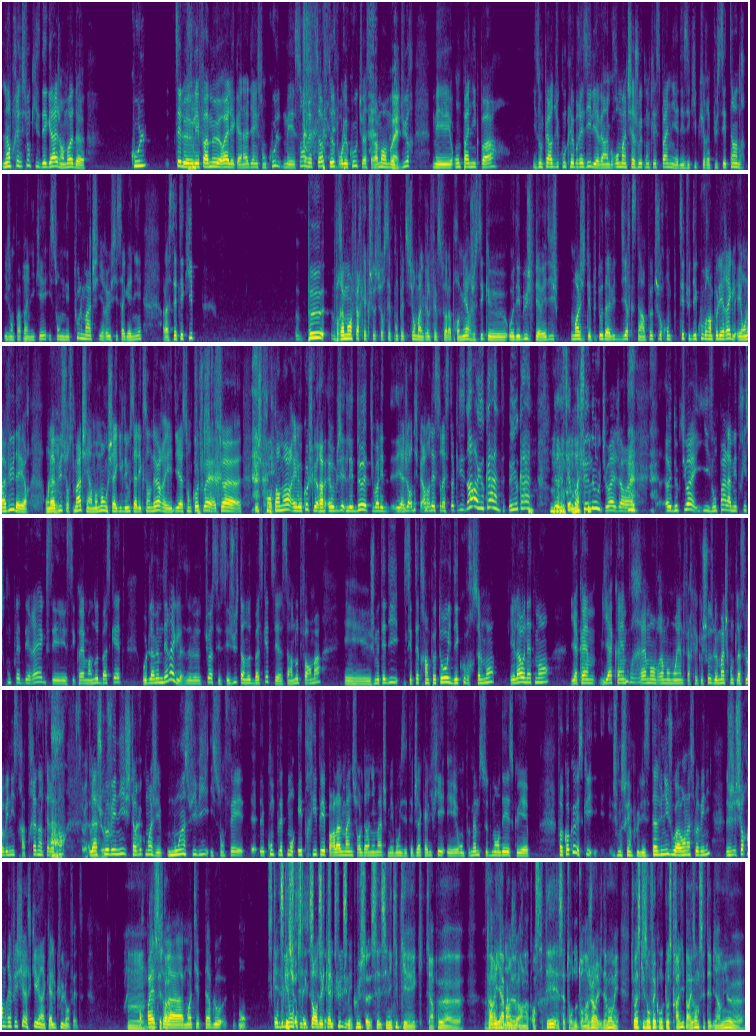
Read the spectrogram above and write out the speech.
l'impression qui se dégage en mode euh, cool, sais, le, les fameux, ouais, les Canadiens, ils sont cool, mais sans être soft, pour le coup, tu vois, c'est vraiment en mode dur. Mais on panique pas. Ils ont perdu contre le Brésil. Il y avait un gros match à jouer contre l'Espagne. Il y a des équipes qui auraient pu s'éteindre. Ils n'ont pas mm. paniqué. Ils sont menés tout le match. Ils réussissent à gagner. Voilà, cette équipe peut vraiment faire quelque chose sur cette compétition malgré le fait que ce soit la première. Je sais qu'au début, j'avais dit, moi j'étais plutôt d'avis de dire que c'était un peu toujours tu sais tu découvres un peu les règles. Et on l'a vu d'ailleurs. On l'a vu sur ce match il y a un moment où Shai Gildeus Alexander et il dit à son coach ouais tu vois je prends temps mort et le coach lui est obligé les deux tu vois les... il y a Jordi Fernandez sur la stock qui disent non you can't you can't. C'est moi c'est nous tu vois genre euh, donc tu vois ils ont pas la maîtrise complète des règles c'est c'est quand même un autre basket au-delà même des règles. Euh, tu vois c'est juste un autre basket c'est un autre format. Et je m'étais dit c'est peut-être un peu tôt ils découvrent seulement. Et là honnêtement il y, a quand même, il y a quand même vraiment, vraiment moyen de faire quelque chose. Le match contre la Slovénie sera très intéressant. la Slovénie, je t'avoue que moi, j'ai moins suivi. Ils se sont fait euh, euh, complètement étriper par l'Allemagne sur le dernier match, mais bon, ils étaient déjà qualifiés et on peut même se demander est-ce qu'il y a. Enfin, quoique, est-ce que. Je me souviens plus. Les États-Unis jouent avant la Slovénie? Je, suis en train de réfléchir est-ce qu'il y a eu un calcul, en fait? Hmm, Pour pas être sur la moitié de tableau. Bon. Ce qui est, sûr, c'est l'histoire de calcul, mais. C'est une équipe qui est, qui est un peu. Euh, variable dans l'intensité, et ça tourne autour d'un joueur évidemment, mais tu vois ce qu'ils ont fait contre l'Australie par exemple, c'était bien mieux.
